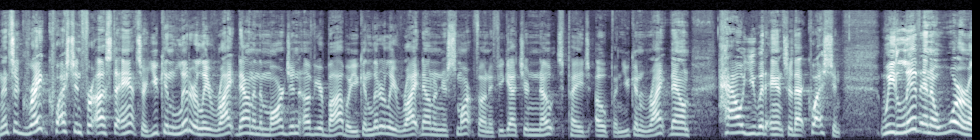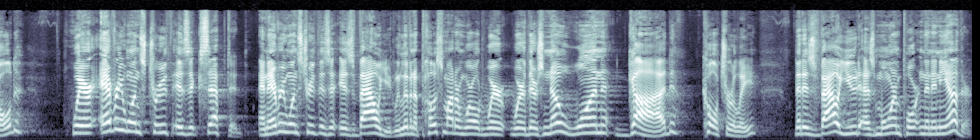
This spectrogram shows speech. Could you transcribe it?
And that's a great question for us to answer. You can literally write down in the margin of your Bible. You can literally write down on your smartphone if you got your notes page open. You can write down how you would answer that question. We live in a world where everyone's truth is accepted and everyone's truth is, is valued. We live in a postmodern world where, where there's no one God culturally that is valued as more important than any other.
